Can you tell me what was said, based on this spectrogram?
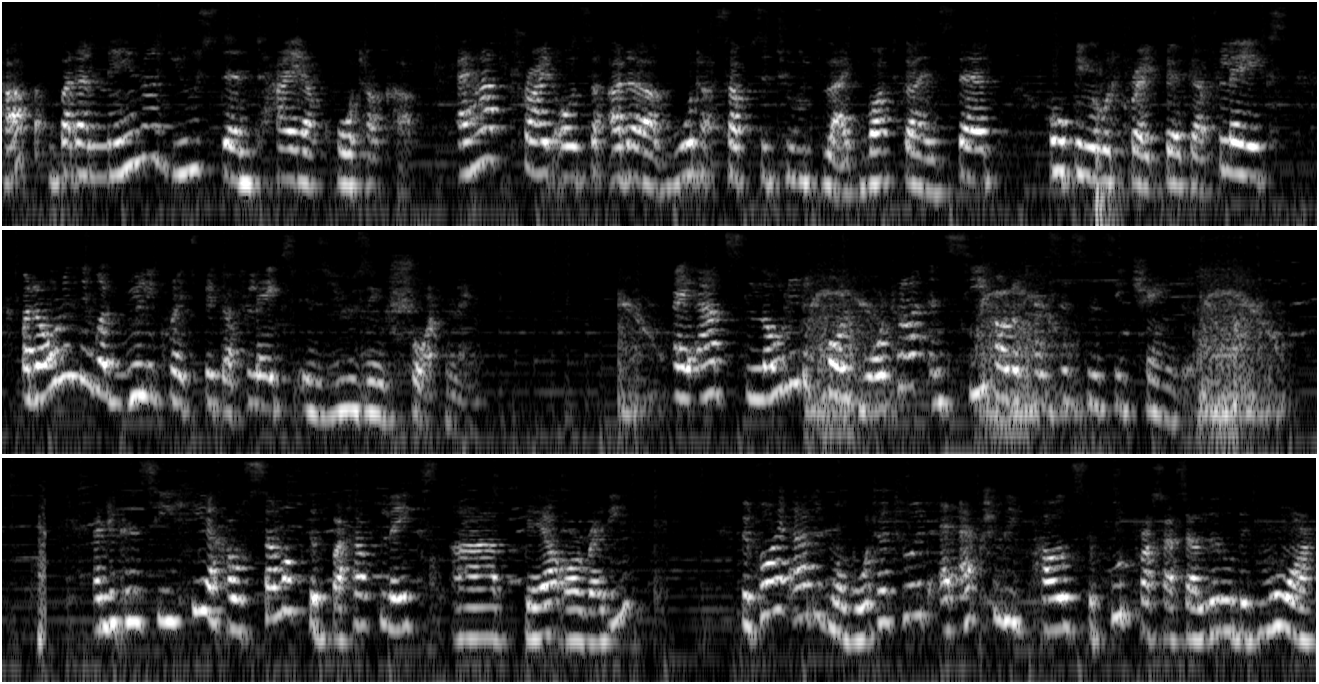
cup, but I may not use the entire quarter cup. I have tried also other water substitutes like vodka instead, hoping it would create bigger flakes, but the only thing what really creates bigger flakes is using shortening. I add slowly the cold water and see how the consistency changes. And you can see here how some of the butter flakes are there already. Before I added more water to it, I actually pulsed the food processor a little bit more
